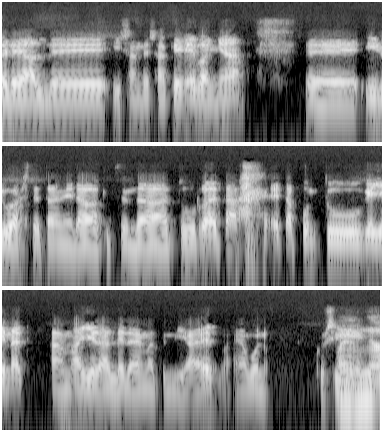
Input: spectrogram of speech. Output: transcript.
bere alde izan dezake, baina e, hiru astetan erabakitzen da turra eta eta puntu gehienak amaiera aldera ematen dira, ez? Baina, bueno, kusi... Baina,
